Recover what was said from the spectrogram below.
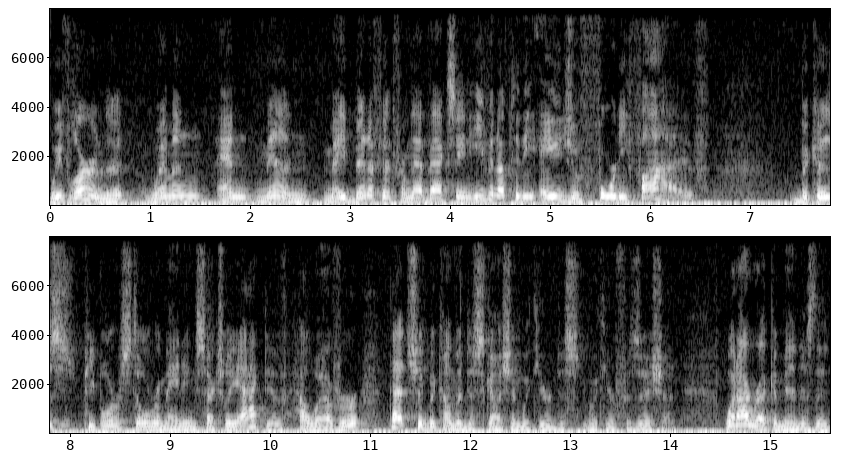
we've learned that women and men may benefit from that vaccine even up to the age of 45 because people are still remaining sexually active. However, that should become a discussion with your with your physician. What I recommend is that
